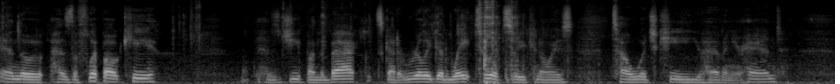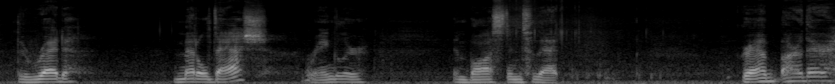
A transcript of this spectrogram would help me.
and the, has the flip-out key. has Jeep on the back. It's got a really good weight to it, so you can always tell which key you have in your hand. The red metal dash, Wrangler embossed into that grab bar there.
